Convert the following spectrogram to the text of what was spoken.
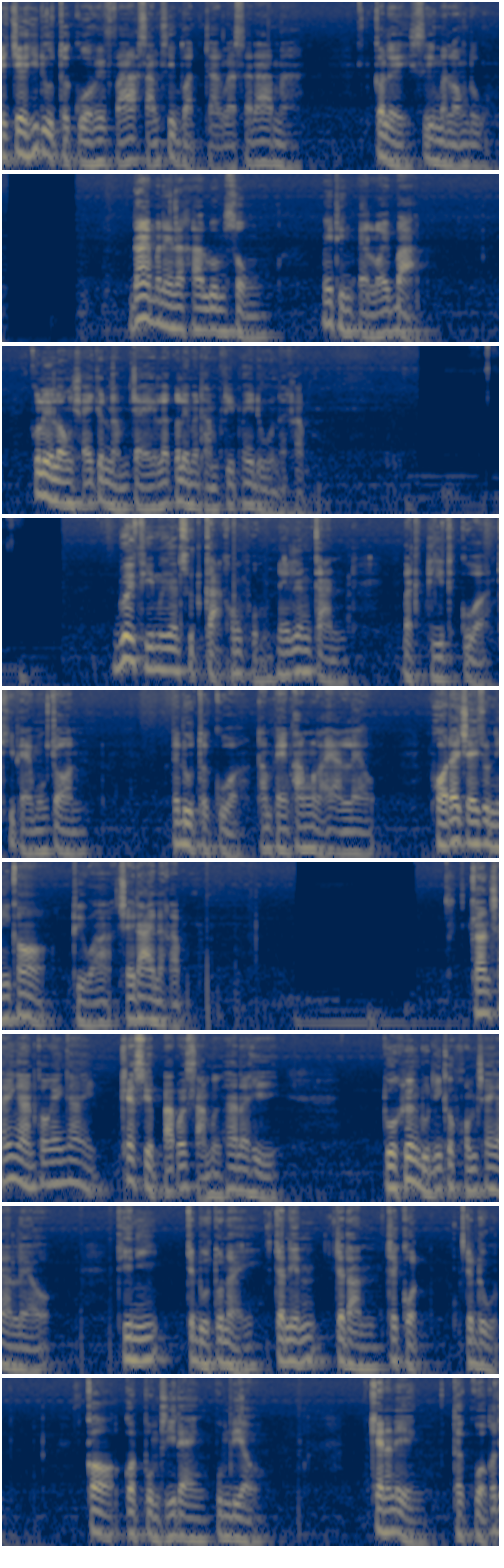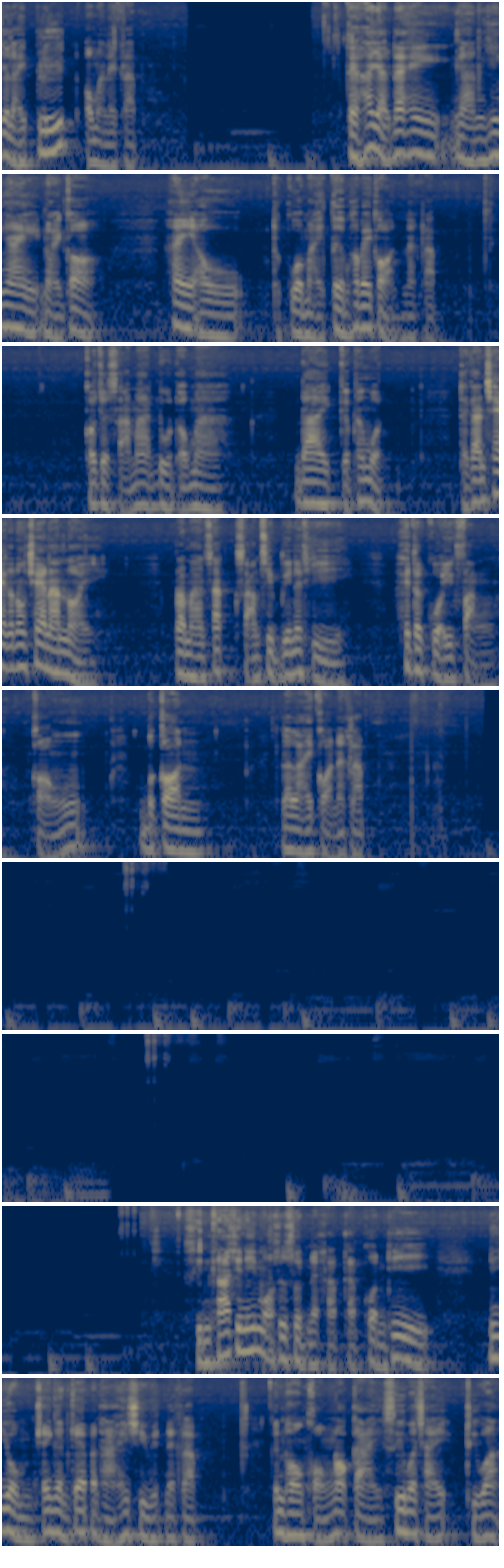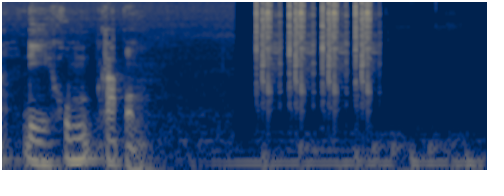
ไปเจอที่ดูดตะกัวไฟฟ้า 30 วัตต์จาก Lazada มา ก็เลยซื้อมาลองดู ได้มาในราคารวมส่งไม่ถึง 800 บาท ก็เลยลองใช้จนหนำใจแล้วก็เลยมาทำคลิปให้ดูนะครับ ด้วยฝีมืออันสุดกะของผมในเรื่องการบัดตีตะกัวที่แผงวงจร และดูดตะกัวทำแผงพังมาหลายอันแล้ว พอได้ใช้จุดนี้ก็ถือว่าใช้ได้นะครับ การใช้งานก็ง่าย ๆ แค่เสียบปลั๊กไว้3าถึงหนาที ตัวเครื่องดูดนี้ก็พร้อมใช้งานแล้ว ทีนี้จะดูดตัวไหน จะเน้น จะดัน จะกด จะดูด ก็กดปุ่มสีแดงปุ่มเดียว แค่นั้นเอง ตะกั่วก็จะไหลปลื้ดออกมาเลยครับ แต่ถ้าอยากได้ให้งานที่ง่ายหน่อยก็ให้เอาตะกั่วใหม่เติมเข้าไปก่อนนะครับ ก็จะสามารถดูดออกมาได้เกือบทั้งหมด แต่การแช่ก็ต้องแช่นานหน่อย ประมาณสัก 30 วินาที ให้ตะกั่วอีกฝั่งของอุปกรณ์ละลายก่อนนะครับสินค้าชิ้นนี้เหมาะสุดๆนะครับกับคนที่นิยมใช้เงินแก้ปัญหาให้ชีวิตนะครับ เงินทองของนอกกายซื้อมาใช้ ถือว่าดีคุ้มครับผม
